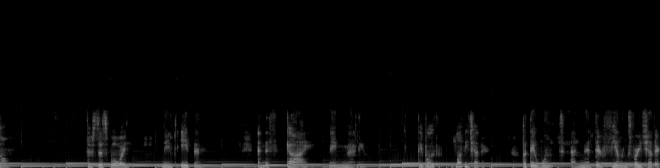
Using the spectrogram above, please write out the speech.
So, there's this boy named Ethan and this guy named Matthew. They both love each other, but they won't admit their feelings for each other.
